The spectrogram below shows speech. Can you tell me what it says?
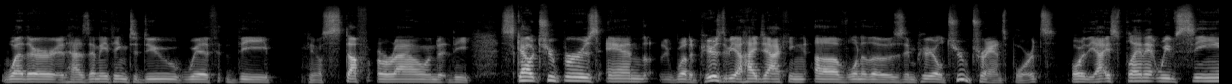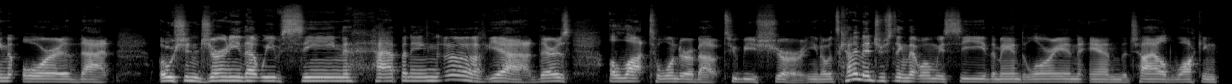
whether it has anything to do with the you know stuff around the scout troopers and what appears to be a hijacking of one of those imperial troop transports or the ice planet we've seen or that ocean journey that we've seen happening. Ugh, yeah there's a lot to wonder about to be sure. You know it's kind of interesting that when we see the mandalorian and the child walking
